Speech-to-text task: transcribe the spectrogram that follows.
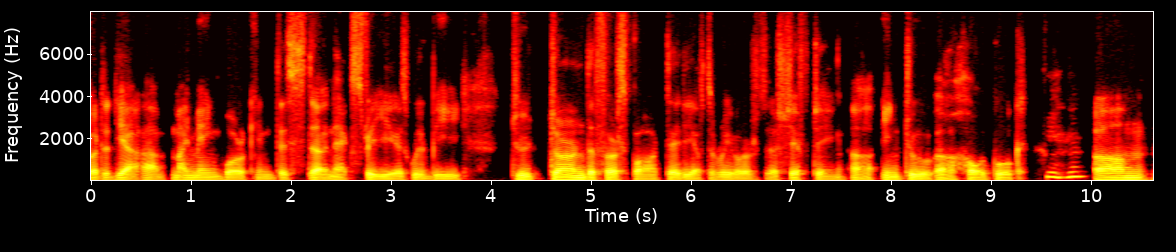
but yeah, uh, my main work in this uh, next three years will be to turn the first part, the idea of the rivers uh, shifting, uh, into a whole book. Mm-hmm. Um,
